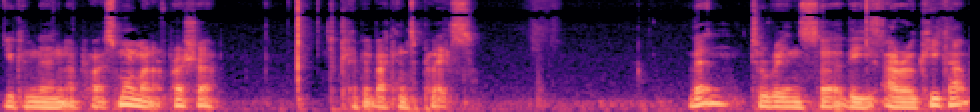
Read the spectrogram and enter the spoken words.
You can then apply a small amount of pressure to clip it back into place. Then to reinsert the arrow keycap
